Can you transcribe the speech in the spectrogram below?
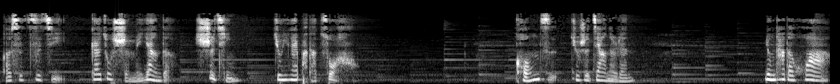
而是自己该做什么样的事情就应该把它做好。孔子就是这样的人。用他的话，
